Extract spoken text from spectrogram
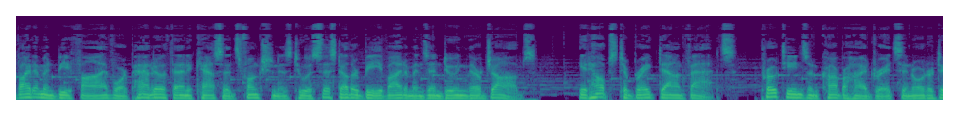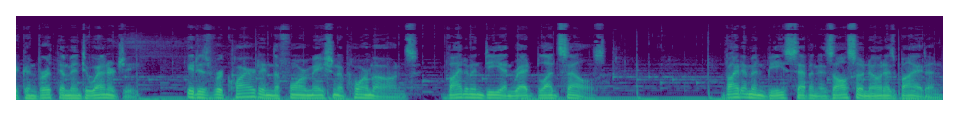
Vitamin B5 or pantothenic acid's function is to assist other B vitamins in doing their jobs. It helps to break down fats, proteins and carbohydrates in order to convert them into energy. It is required in the formation of hormones, vitamin D and red blood cells. Vitamin B7 is also known as biotin.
